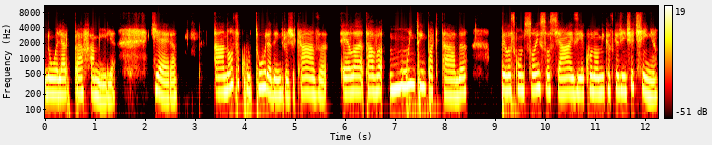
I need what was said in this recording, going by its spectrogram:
no olhar para a família, que era a nossa cultura dentro de casa, ela estava muito impactada pelas condições sociais e econômicas que a gente tinha.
